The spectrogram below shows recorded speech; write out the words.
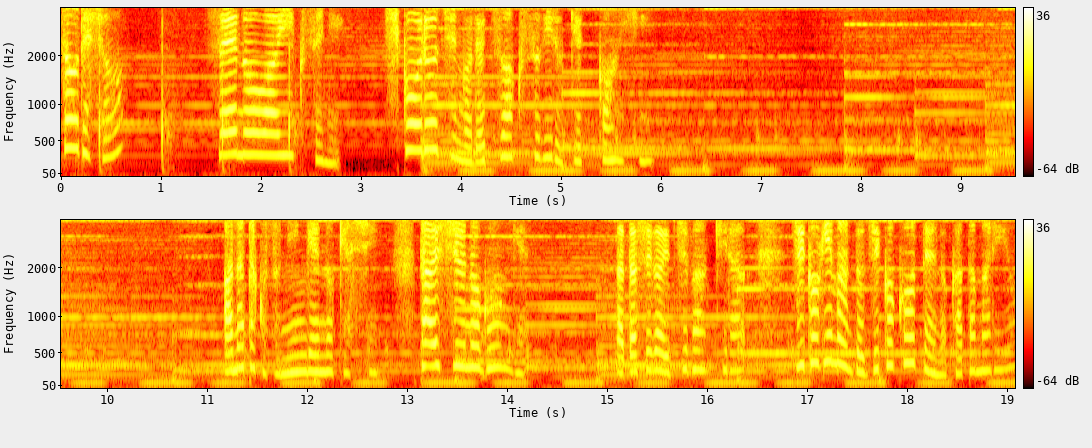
そうでしょ？性能はいいくせに思考ルーチンが劣悪すぎる欠陥品。あなたこそ人間の化身。大衆の権限私が一番嫌う。自己欺瞞と自己肯定の塊よ。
